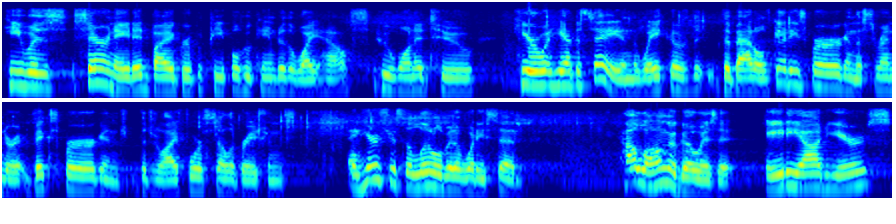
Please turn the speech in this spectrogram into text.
he was serenaded by a group of people who came to the White House who wanted to hear what he had to say in the wake of the, the Battle of Gettysburg and the surrender at Vicksburg and the July 4th celebrations. And here's just a little bit of what he said. How long ago is it? 80 odd years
